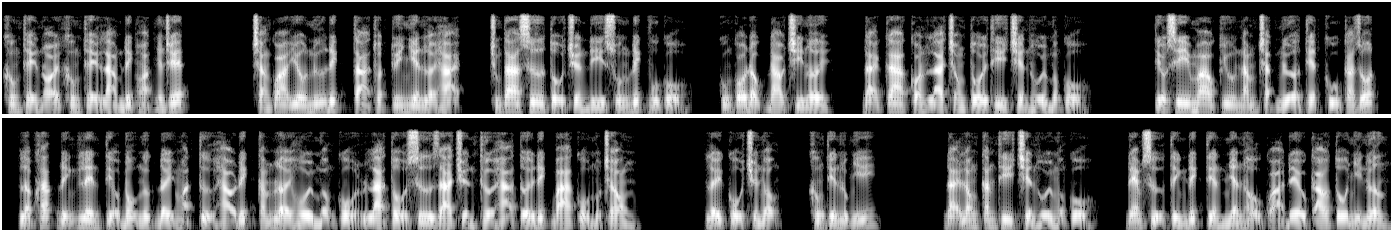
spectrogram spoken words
không thể nói không thể làm đích hoạt nhân chết. Chẳng qua yêu nữ đích tà thuật tuy nhiên lợi hại, chúng ta sư tổ truyền đi xuống đích vu cổ, cũng có độc đáo chi nơi, đại ca còn là trong tối thi triển hồi mộng cổ. Tiểu si mau kêu nắm chặt nửa tiệt củ cà rốt, lập khắc đỉnh lên tiểu bộ ngực đầy mặt tự hào đích cắm lời hồi mộng cổ là tổ sư gia truyền thừa hạ tới đích ba cổ một trong. Lấy cổ truyền mộng, không tiến lục nhĩ. Đại Long căn thi triển hồi mộng cổ, đem sự tình đích tiền nhân hậu quả đều cáo tố nhị nương.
